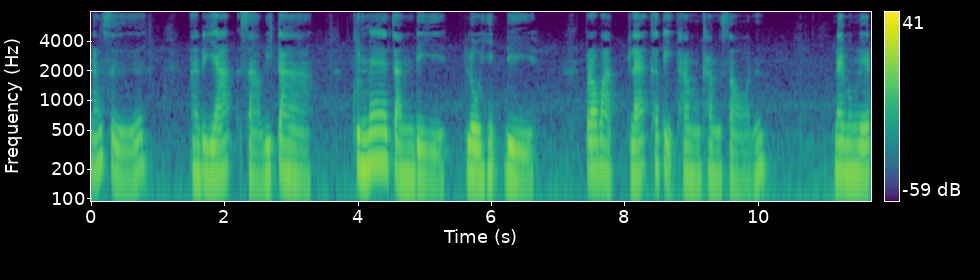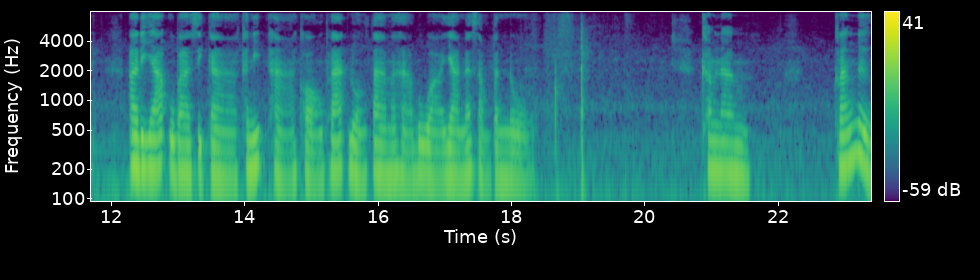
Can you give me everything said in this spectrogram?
หนังสือ อริยะสาวิกา คุณแม่จันดี โลหิตดี ประวัติและคติธรรมคำสอน ในวงเล็บอริยะอุบาสิกา คณิษฐาของพระหลวงตามหาบัวยานสัมปันโนคำนำ ครั้งหนึ่ง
